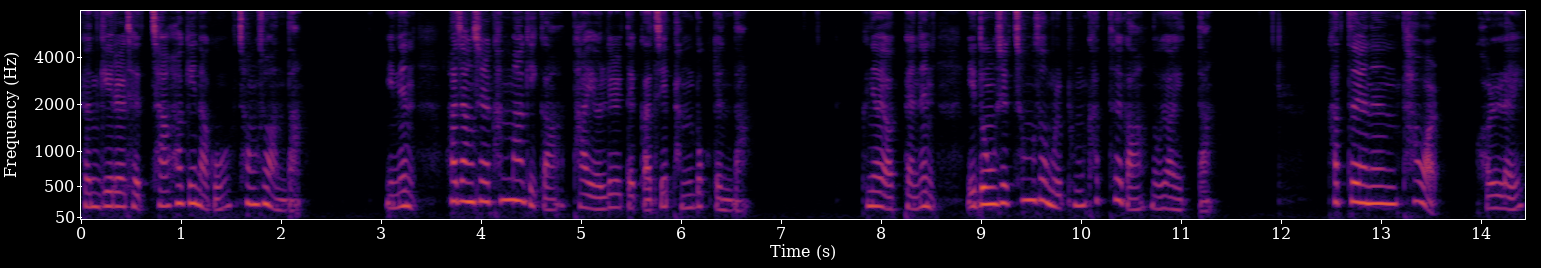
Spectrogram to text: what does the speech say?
변기를 재차 확인하고 청소한다. 이는 화장실 칸막이가 다 열릴 때까지 반복된다. 그녀 옆에는 이동식 청소 물품 카트가 놓여 있다. 카트에는 타월, 걸레,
